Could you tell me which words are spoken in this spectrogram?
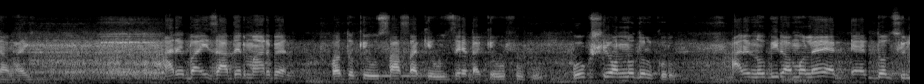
না ভাই। আরে ভাই, যাদের মারবেন, হয়তো কেউ সাসা কেউ জেদা কেউ ফুকু হোক সে অন্য দল করুক। আরে নবীর আমলে এক এক দল ছিল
